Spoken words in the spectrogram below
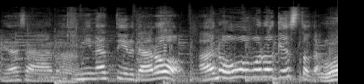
皆さんあの、気になっているであろうあの大物ゲストが。めっ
